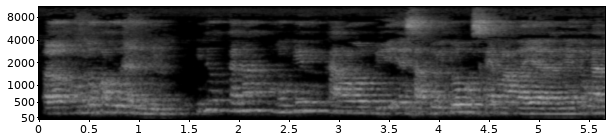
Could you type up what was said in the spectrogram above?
uh, untuk Pak Udan ini, itu karena mungkin kalau di S1 itu skema layanannya itu kan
